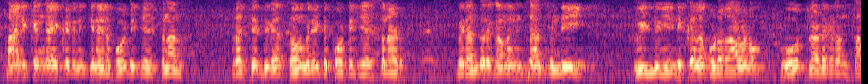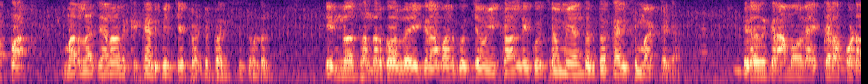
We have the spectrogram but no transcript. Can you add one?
స్థానికంగా ఇక్కడి నుంచి నేను పోటీ చేస్తున్నాను. ప్రత్యర్థిగా సోమిరెడ్డి పోటీ చేస్తున్నాడు. మీరందరూ గమనించాల్సింది వీళ్ళు ఎన్నికలప్పుడు రావడం ఓట్లు అడగడం తప్ప మరలా జనాలకి కనిపించేటువంటి పరిస్థితి ఉండదు. ఎన్నో సందర్భాల్లో ఈ గ్రామానికి వచ్చాం ఈ కాలనీకి వచ్చాం మీ అందరితో కలిసి మాట్లాడాం. ఈరోజు గ్రామంలో ఎక్కడ కూడా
